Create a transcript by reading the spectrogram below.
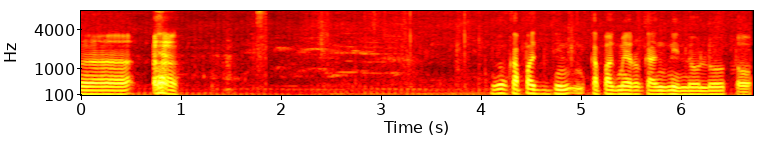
mga yung kapag kapag meron kang niluluto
